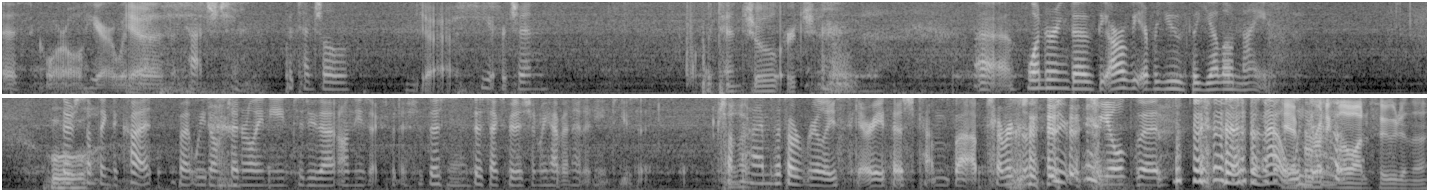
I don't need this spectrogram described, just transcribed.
this coral here with Yes. the attached potential Yes. sea urchin. Potential urchin. Uh, wondering, does the ROV ever use the yellow knife? There's something to cut, but we don't generally need to do that on these expeditions. This Yeah. this expedition, we haven't had a need to use it. Sometime- Sometimes if a really scary fish comes up, Trevor just wields it. Yeah, if we're running low on food in the,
